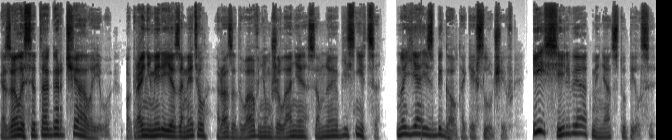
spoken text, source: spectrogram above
Казалось, это огорчало его. По крайней мере, я заметил раза два в нем желание со мной объясниться. Но я избегал таких случаев, и Сильвия от меня отступился.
